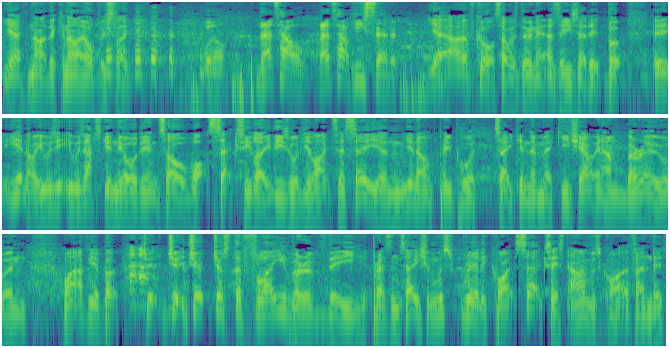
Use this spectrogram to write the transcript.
Yeah, neither can I, obviously. well, that's how, that's how he said it. Yeah, of course, I was doing it as he said it. But, uh, you know, he was, he was asking the audience, oh, what sexy ladies would you like to see? And, you know, people were taking the mickey, shouting Aunt Beru and what have you. But j- j- just the flavour of the presentation was really quite sexist. I was quite offended.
